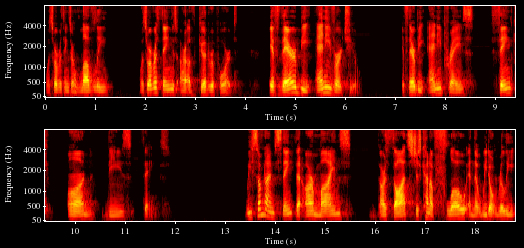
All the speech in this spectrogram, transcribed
whatsoever things are lovely, whatsoever things are of good report, if there be any virtue, if there be any praise, think on these things. We sometimes think that our minds, our thoughts just kind of flow and that we don't really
